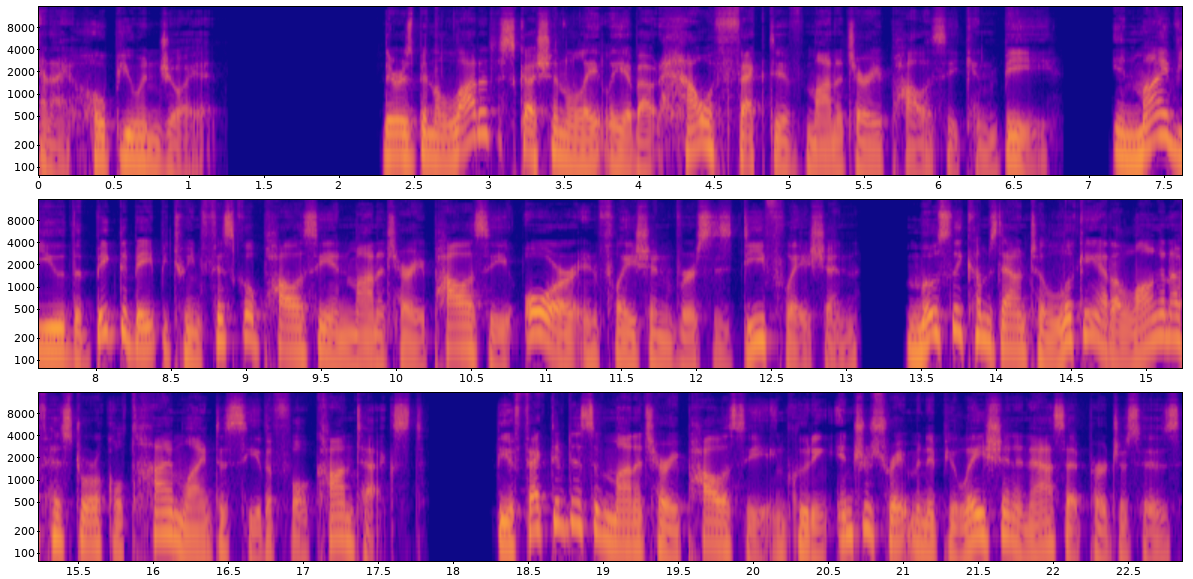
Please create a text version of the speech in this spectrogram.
and I hope you enjoy it. There has been a lot of discussion lately about how effective monetary policy can be. In my view, the big debate between fiscal policy and monetary policy, or inflation versus deflation, mostly comes down to looking at a long enough historical timeline to see the full context. The effectiveness of monetary policy, including interest rate manipulation and asset purchases,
